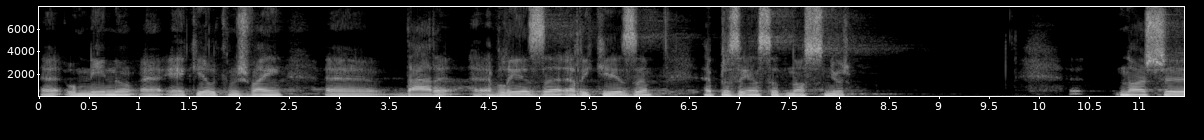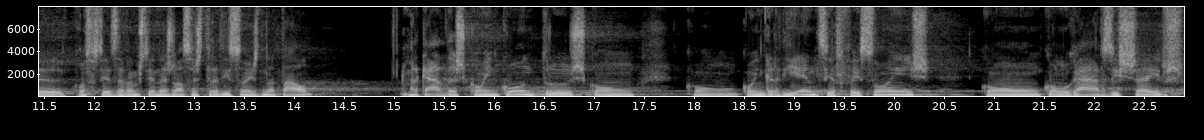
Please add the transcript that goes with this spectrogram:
eh, o menino eh, é aquele que nos vem eh, dar a beleza, a riqueza, a presença de Nosso Senhor. Nós, eh, com certeza, vamos ter nas nossas tradições de Natal, marcadas com encontros, com, com, com ingredientes e refeições, com, com lugares e cheiros.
